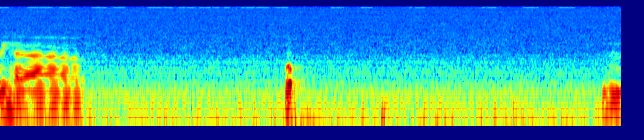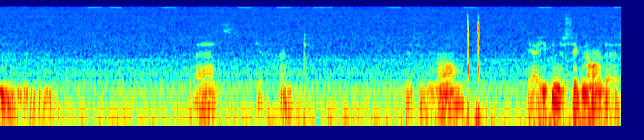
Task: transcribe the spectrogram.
we have. Whoop. Hmm. That's different. Is something wrong? Yeah, you can just ignore this.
